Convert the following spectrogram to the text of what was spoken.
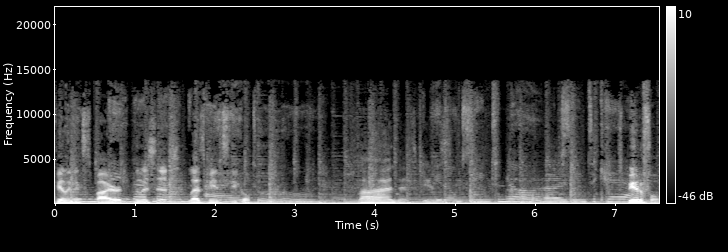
Feeling inspired. Who is this? Lesbian Seagull. Fly, lesbian seagull. It's beautiful.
